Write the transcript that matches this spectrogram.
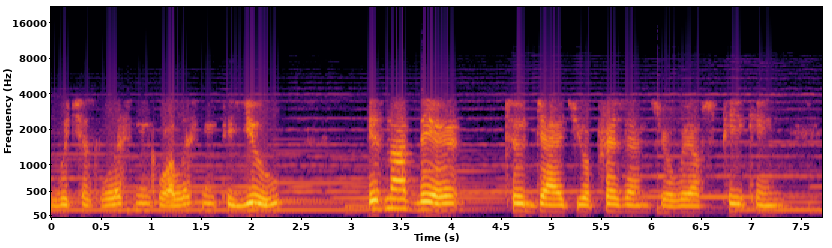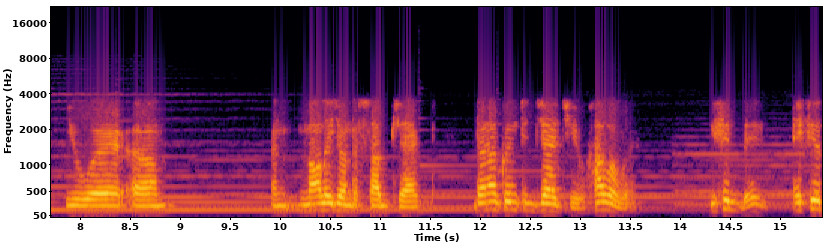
which is listening, who are listening to you, is not there to judge your presence, your way of speaking, your um, knowledge on the subject. They're not going to judge you. However, you should, if you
